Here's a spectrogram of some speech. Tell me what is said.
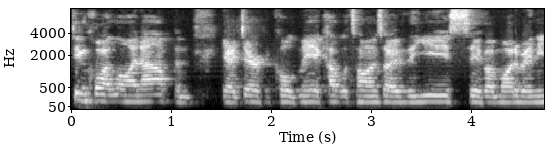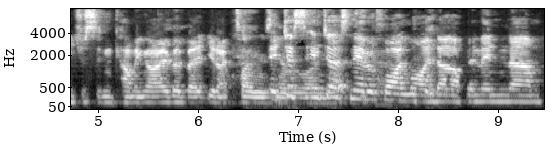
didn't quite line up. And you know, Dereck had called me a couple of times over the years to see if I might have been interested in coming over, but you know, Timing's it just it just up. never quite lined up. And then um,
